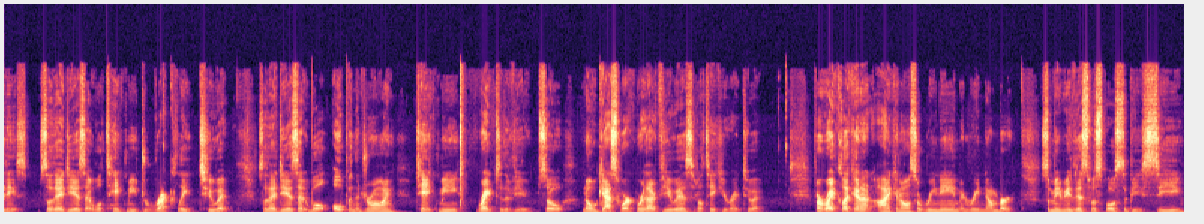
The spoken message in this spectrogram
these. So the idea is that it will take me directly to it. So the idea is that it will open the drawing, take me right to the view. So no guesswork where that view is, it'll take you right to it. If I right click in it, I can also rename and renumber. So maybe this was supposed to be C1A.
